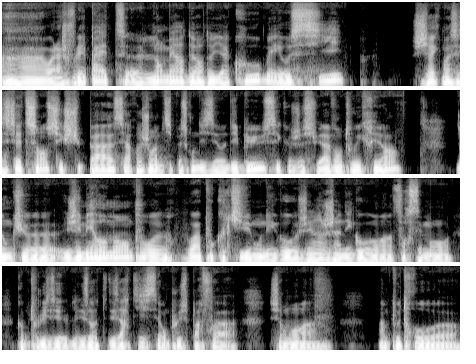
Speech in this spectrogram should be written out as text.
euh, voilà je voulais pas être l'emmerdeur de Yacoub et aussi je dirais que moi c'est cette chance c'est que je suis pas ça rejoint un petit peu ce qu'on disait au début c'est que je suis avant tout écrivain. Donc j'ai mes romans pour euh, pour cultiver mon ego. J'ai un, j'ai un ego hein, forcément comme tous les, les autres artistes. Et en plus parfois sûrement un, peu trop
